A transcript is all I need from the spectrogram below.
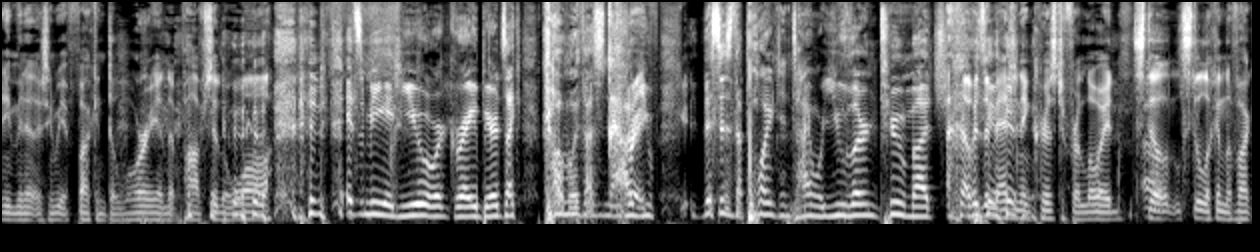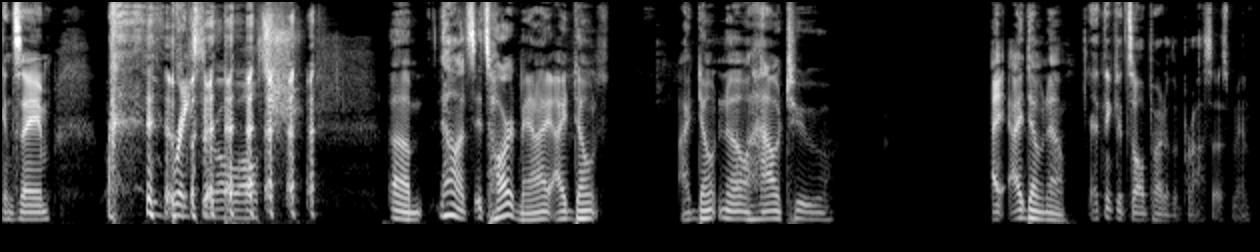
any minute there's gonna be a fucking DeLorean that pops through the wall. and it's me and you or gray beards like come with us now you this is the point in time where you learn too much I was imagining Christopher Lloyd still still looking the fucking same. breaks through all walls um no it's it's hard man i i don't i don't know how to i i don't know I think it's all part of the process, man.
